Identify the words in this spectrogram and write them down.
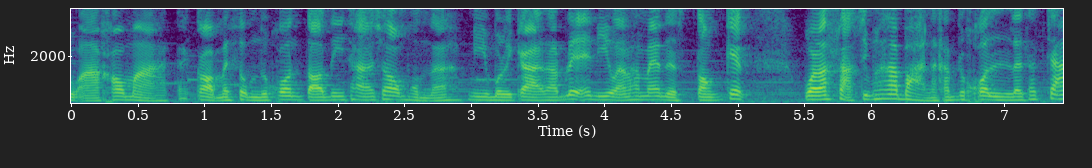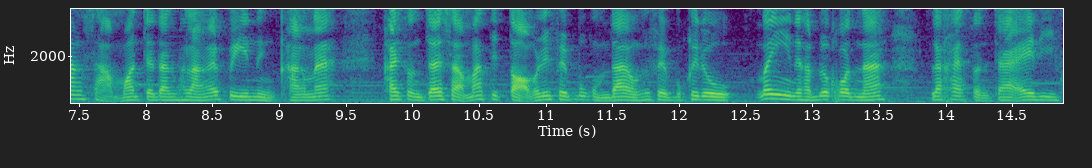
UR เข้ามา แต่ก่อนไปสมทุกคนตอนนี้ทางช่องผมนะ มีบริการรับเล่น ID วันพันแมนเดอะสตองเกตวันละ35บห้าบาทนะครับทุกคนและถ้าจ้าง3วันจะดันพลังให้ฟรี1ครั้งนะ ใครสนใจสามารถติดต่อมาที่ Facebook ผมได้ผมขึ้น Facebook ให้ดูนี่นะครับทุกคนนะ และใครสนใจ ID เ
